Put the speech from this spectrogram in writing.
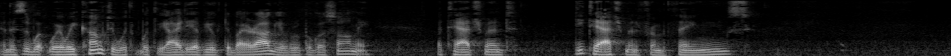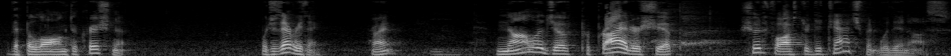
And this is what, where we come to with, with the idea of Yukta Vairagya of Rupa Goswami. Attachment, detachment from things that belong to Krishna which is everything, right? Mm-hmm. Knowledge of proprietorship should foster detachment within us.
